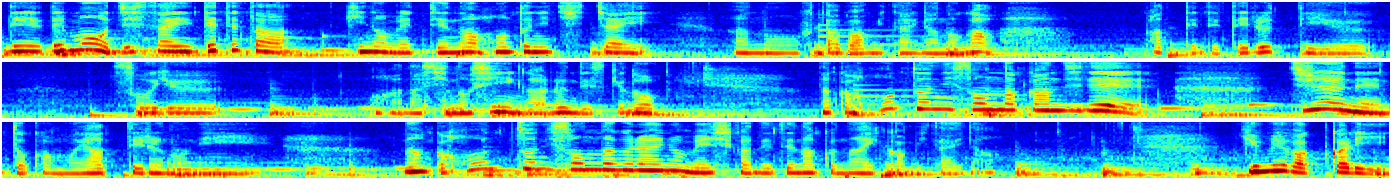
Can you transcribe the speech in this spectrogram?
ででも実際出てた木の芽っていうのは本当にちっちゃいあの双葉みたいなのがパッて出てるっていうそういうお話のシーンがあるんですけどなんか本当にそんな感じで10年とかもやってるのになんか本当にそんなぐらいの目しか出てなくないかみたいな夢ばっかり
